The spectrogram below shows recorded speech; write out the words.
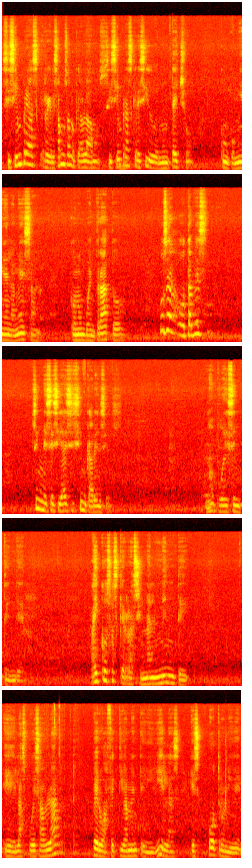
Si siempre has, regresamos a lo que hablábamos, si siempre has crecido en un techo, con comida en la mesa, con un buen trato, o sea, o tal vez sin necesidades y sin carencias, no puedes entender. Hay cosas que racionalmente eh, las puedes hablar, pero afectivamente vivirlas es otro nivel.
